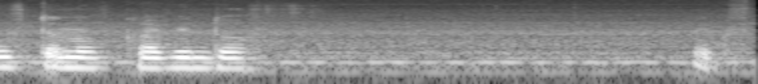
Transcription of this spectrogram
установка Windows XP. Сейчас.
